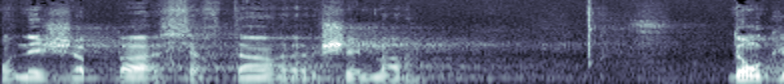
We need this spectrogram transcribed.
on n'échappe pas à certains euh, schémas. Donc,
